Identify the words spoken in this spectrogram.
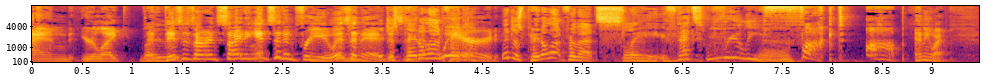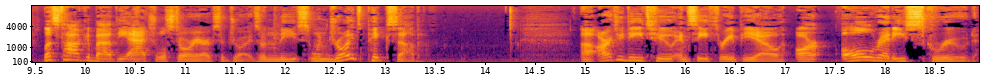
And you're like, this is our inciting incident for you, isn't it? They just This paid a lot really For weird. that. They just paid a lot for that slave. That's really fucked up. Anyway, let's talk about the actual story arcs of droids. When the when droids picks up, uh, R2D2 and C3PO are already screwed,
